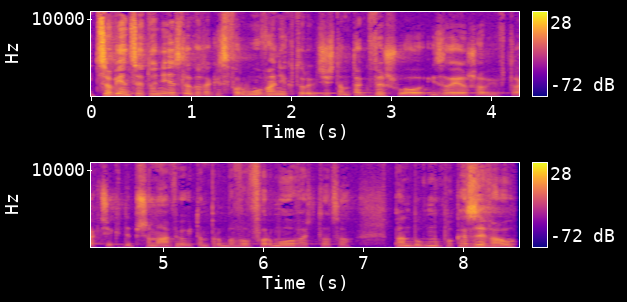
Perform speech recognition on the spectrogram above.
I co więcej, to nie jest tylko takie sformułowanie, które gdzieś tam tak wyszło Izajaszowi w trakcie, kiedy przemawiał i tam próbował formułować to, co Pan Bóg mu pokazywał.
